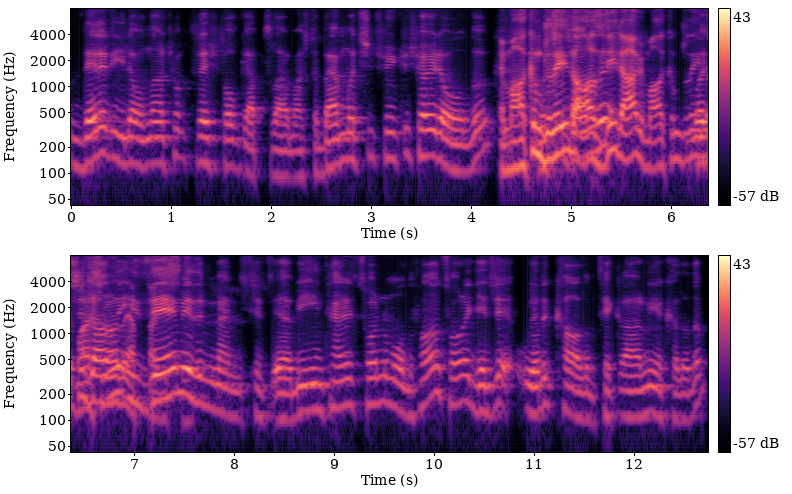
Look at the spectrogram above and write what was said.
Deleri ile onlar çok trash talk yaptılar maçta. Ben maçın çünkü şöyle oldu. E Malcolm Delaney de az değil abi. Malcolm Delaney Maçı canlı izleyemedim ben. İşte, bir internet sorunum oldu falan. Sonra gece uyanık kaldım. Tekrarını yakaladım.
